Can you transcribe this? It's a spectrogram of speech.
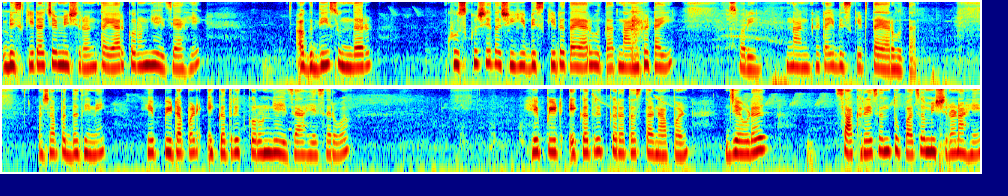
बिस्किटाचे मिश्रण तयार करून घ्यायचे आहे. अगदी सुंदर खुसखुशीत अशी ही बिस्किटं तयार होतात. नानखटाई सॉरी नानखटाई बिस्किट तयार होतात. अशा पद्धतीने हे पीठ आपण एकत्रित करून घ्यायचं आहे सर्व. हे पीठ एकत्रित करत असताना आपण जेवढं साखरेचं आणि तुपाचं मिश्रण आहे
